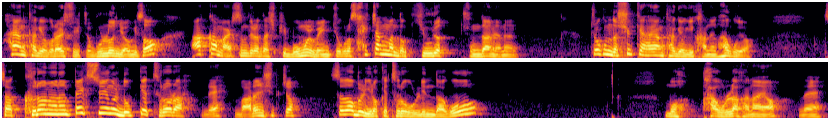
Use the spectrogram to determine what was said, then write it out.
하향 타격을 할 수 있죠. 물론 여기서 아까 말씀드렸다시피 몸을 왼쪽으로 살짝만 더 기울여 준다면 은 조금 더 쉽게 하향 타격이 가능하고요. 자, 그러면 은 백스윙을 높게 들어라. 네, 말은 쉽죠. 셋업을 이렇게 들어 올린다고 뭐 다 올라가나요? 네.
